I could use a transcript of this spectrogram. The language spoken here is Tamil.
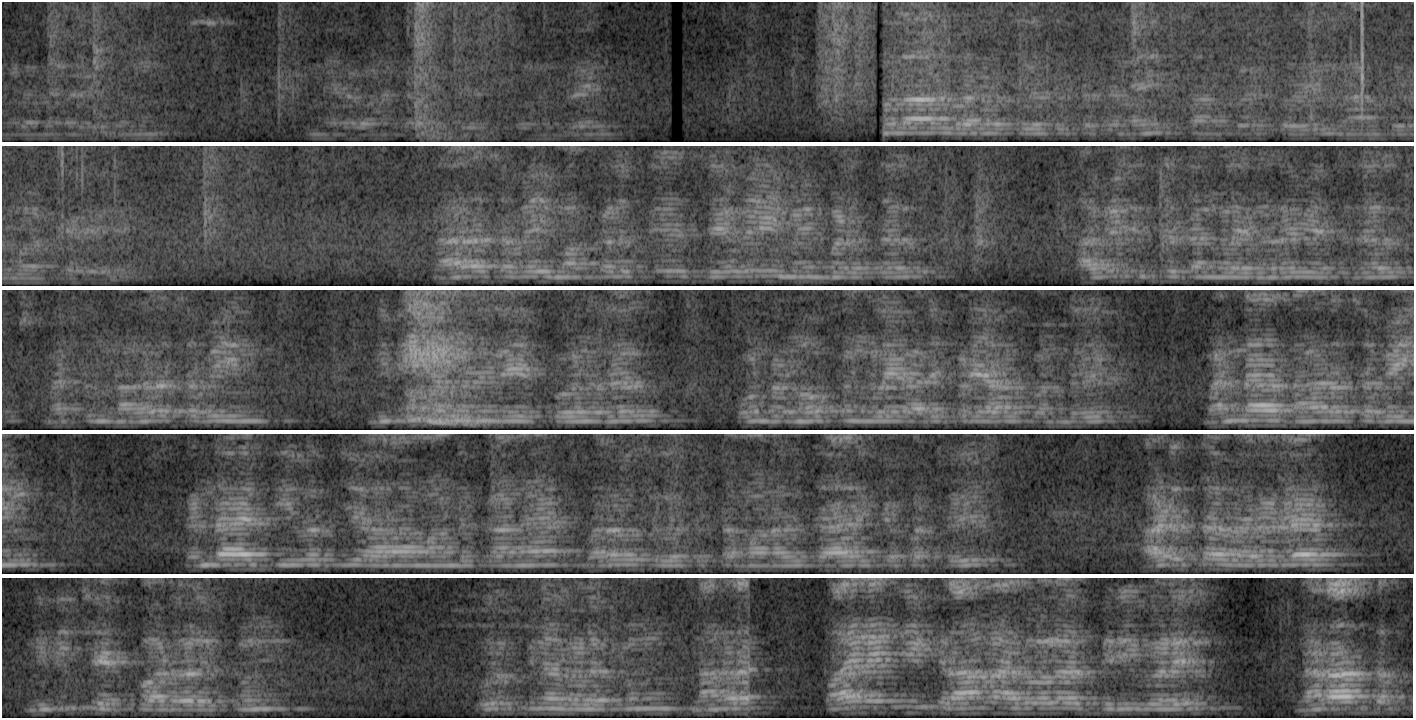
அனைவருக்கும் முதலாவது திட்டத்தினை நான் பெருமாள் நகரசபை மக்களுக்கு சேவையை மேம்படுத்தல் அபிவிருத்தி திட்டங்களை நிறைவேற்றுதல் மற்றும் நகரசபையின் நிதி சமநிலையை பேணுதல் போன்ற நோக்கங்களை அடிப்படையாக கொண்டு மன்னார் நகரசபையின் ரெண்டாயிரத்தி இருபத்தி ஆறாம் ஆண்டுக்கான வரவு செலவு திட்டமானது தயாரிக்கப்பட்டு அடுத்த வருட நிதி செயற்பாடுகளுக்கும் உறுப்பினர்களுக்கும் நகர பதினைந்து கிராம அலுவலக பிரிவுகளில் நடாத்த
